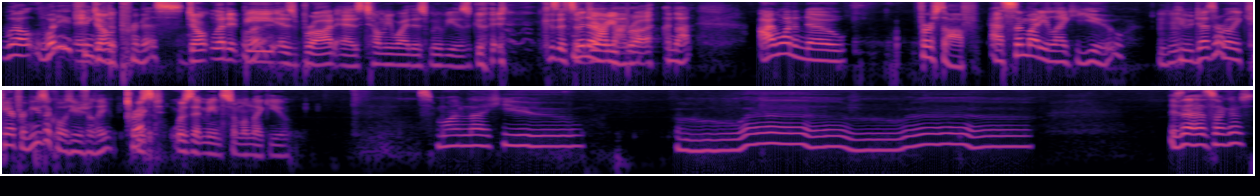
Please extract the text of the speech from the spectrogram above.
Well, what do you think of the premise? Don't let it be as broad as "Tell me why this movie is good," because it's a no, very I'm not, broad. I'm not. I want to know. First off, as somebody like you, who doesn't really care for musicals usually, Was- correct? What does that mean? Someone like you? Someone like you. Ooh, oh, oh. Isn't that how the song goes?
